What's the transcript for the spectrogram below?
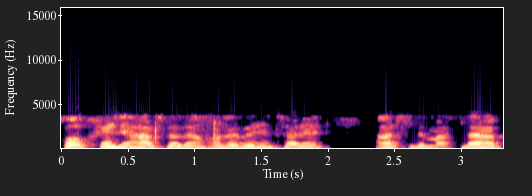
خب خیلی حرف زدم. حالا بریم سر اصل مطلب.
